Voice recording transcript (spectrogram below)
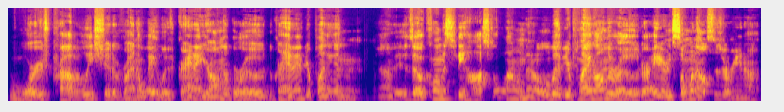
Warriors probably should have run away with. Granted, you're on the road. Granted, you're playing in uh, is Oklahoma City hostile? I don't know, but you're playing on the road, right? You're in someone else's arena.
